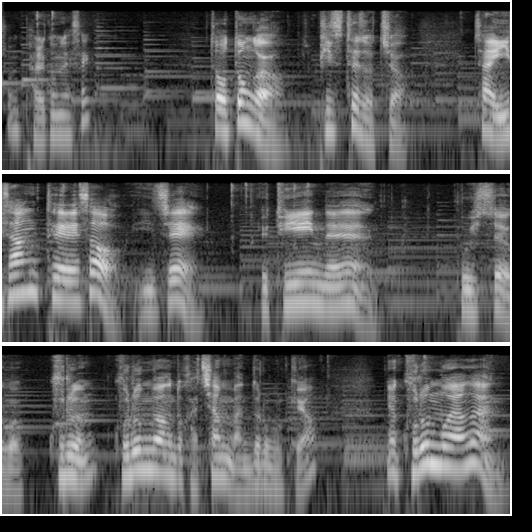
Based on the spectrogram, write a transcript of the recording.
좀 밝은 회색? 자 어떤가요? 비슷해졌죠? 자 이 상태에서 이제 이 뒤에 있는 보이시죠? 이거 구름 구름 모양도 같이 한번 만들어 볼게요 그냥 구름 모양은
